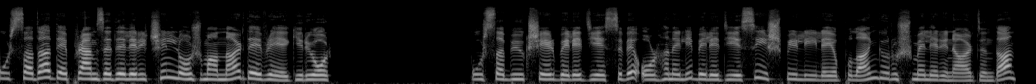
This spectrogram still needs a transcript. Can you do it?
Bursa'da depremzedeler için lojmanlar devreye giriyor. Bursa Büyükşehir Belediyesi ve Orhaneli Belediyesi işbirliğiyle yapılan görüşmelerin ardından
